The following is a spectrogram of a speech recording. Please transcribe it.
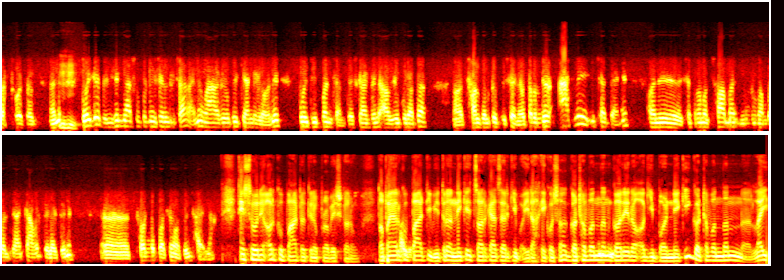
चर्चा छन् होइन? कोही कोही फिनल्यान्डको पोटेन्सियल छ होइन? उहाँहरूको क्यान्डिडेट हो भने कोही जित पनि छन्। त्यस कारण चाहिँ अब यो कुरा त छलफलको विषय नै हो। तर मेरो आफ्नै इच्छा चाहिँ नि अहिले क्षेत्रमा छ जुन कम्पनी त्यहाँ काम त्यसलाई चाहिँ छोड्नु चाहिँ छैन। त्यसो भने अर्को पाटोतिर प्रवेश गरौँ। तपाईँहरूको पार्टीभित्र निकै चर्काचर्की भइराखेको छ। गठबन्धन गरेर अघि बढ्ने कि गठबन्धनलाई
